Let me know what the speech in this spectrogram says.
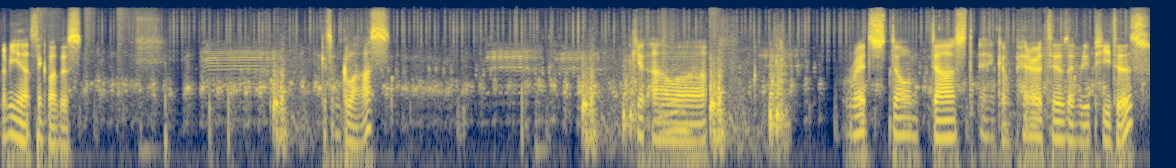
Let me uh, think about this. Get some glass. Get our redstone dust and comparators and repeaters.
